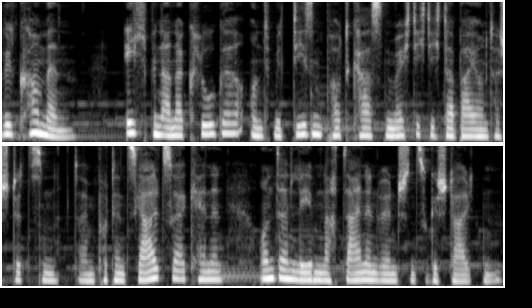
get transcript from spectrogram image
Willkommen. Ich bin Anna Kluger und mit diesem Podcast möchte ich dich dabei unterstützen, dein Potenzial zu erkennen und dein Leben nach deinen Wünschen zu gestalten.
